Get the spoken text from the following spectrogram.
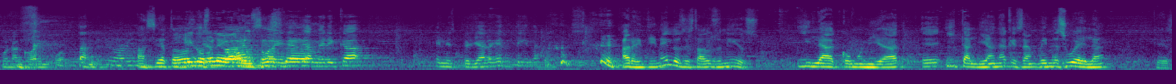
fue una cosa importante. hacia todos ¿Y los cómo le va? Todos los países, países de América, en especial Argentina, Argentina y los Estados Unidos. Y la comunidad eh, italiana que está en Venezuela, que es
